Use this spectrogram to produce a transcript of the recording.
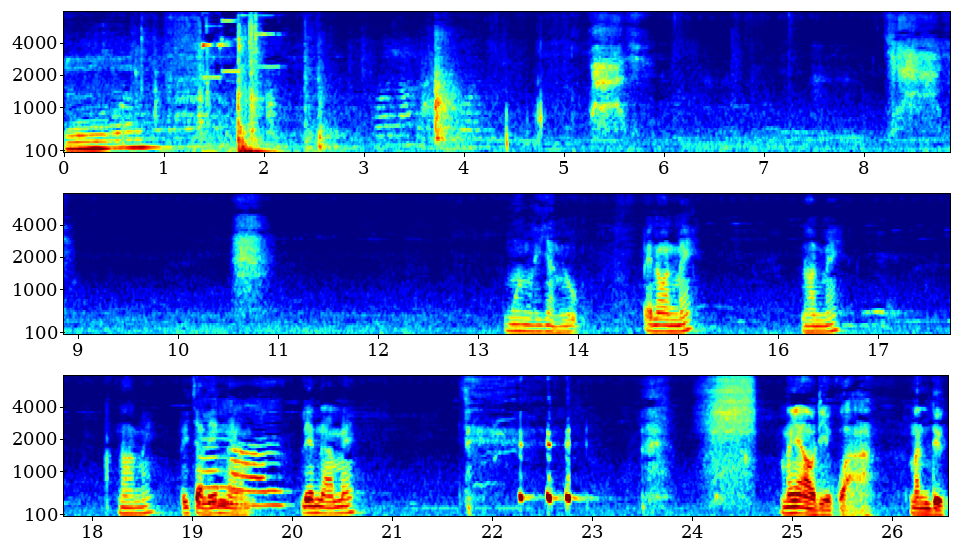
ง่วงหรือยังลูก ไปนอนไหม นอนไหม นอนไหม หรือจะเล่นน้ำ เล่นน้ำไหม ไม่เอาดีกว่า มันดึก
